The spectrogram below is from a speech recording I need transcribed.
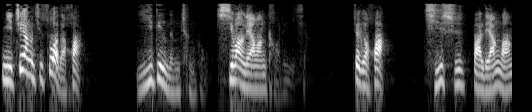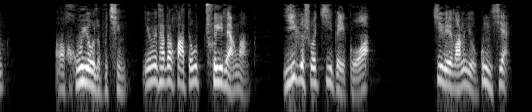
你这样去做的话，一定能成功。希望梁王考虑一下。这个话其实把梁王呃忽悠了不轻，因为他的话都吹梁王，一个说济北国，济北王有贡献，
